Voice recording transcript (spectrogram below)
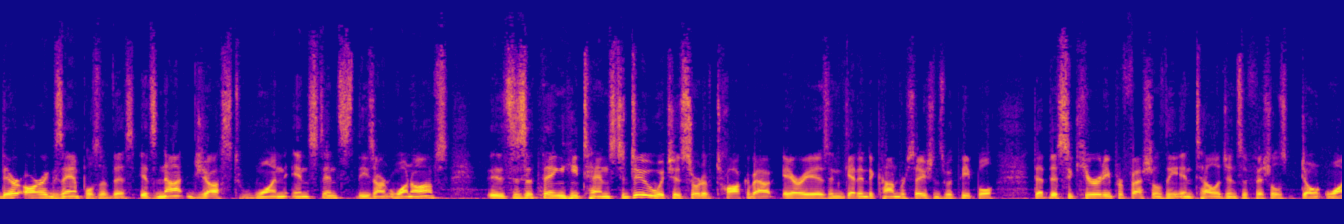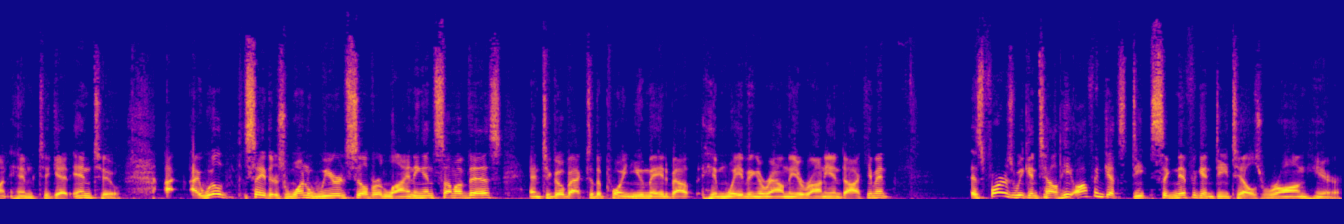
there are examples of this. It's not just one instance. These aren't one offs this is a thing he tends to do, which is sort of talk about areas and get into conversations with people that the security professionals, the intelligence officials don't want him to get into. I, I, will say there's one weird silver lining in some of this, and to go back to the point you made about him waving around the Iranian document. As far as we can tell, he often gets de significant details wrong here.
